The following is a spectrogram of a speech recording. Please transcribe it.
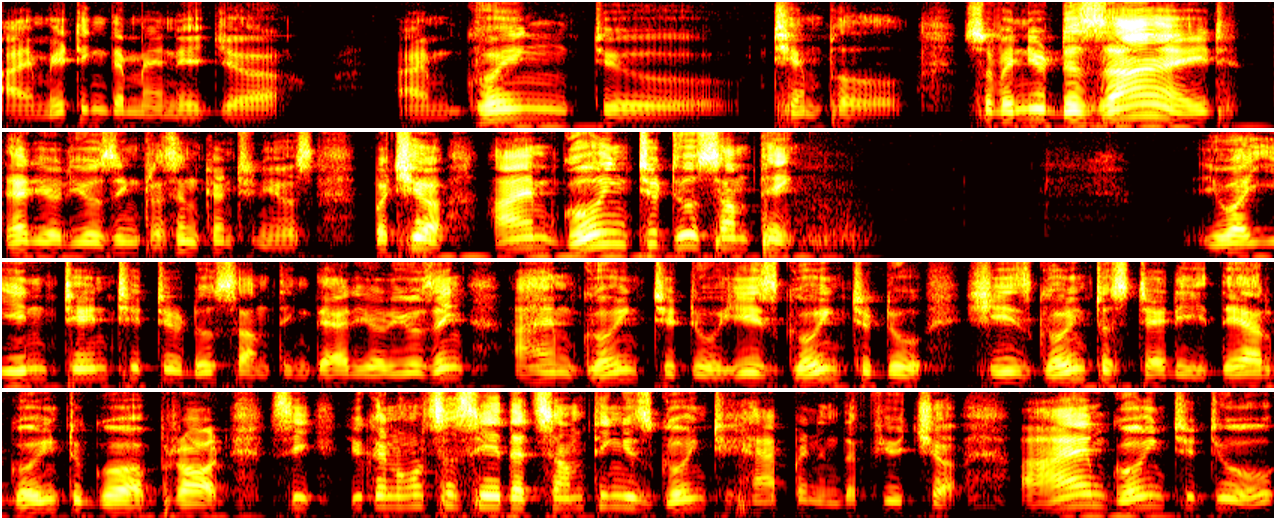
I am meeting the manager. I am going to temple. So when you decide, there you are using present continuous. But here I am going to do something you are intended to do something there you are using i am going to do he is going to do she is going to study they are going to go abroad see you can also say that something is going to happen in the future i am going to do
